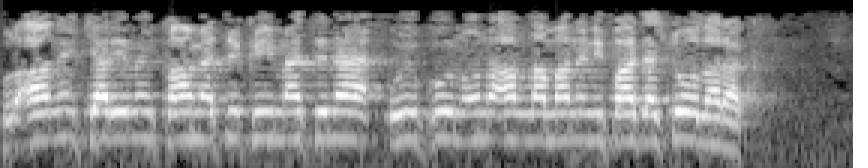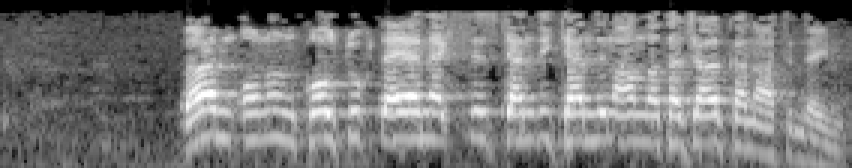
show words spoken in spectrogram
Kur'an-ı Kerim'in kâmeti kıymetine uygun onu anlamanın ifadesi olarak ben onun koltuk değeneksiz kendi kendini anlatacağı kanaatindeyim.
